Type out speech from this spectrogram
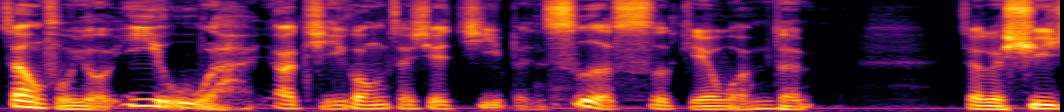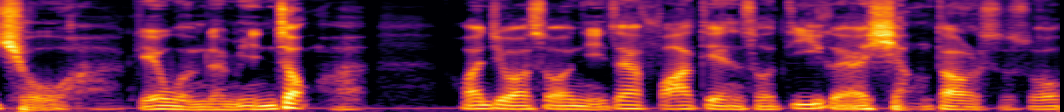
政府有义务啊，要提供这些基本设施给我们的这个需求啊，给我们的民众啊。换句话说，你在发电的时候，第一个要想到的是说，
